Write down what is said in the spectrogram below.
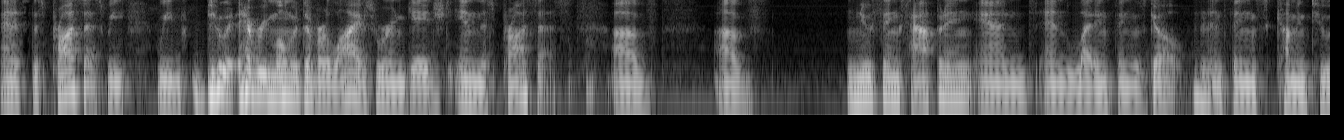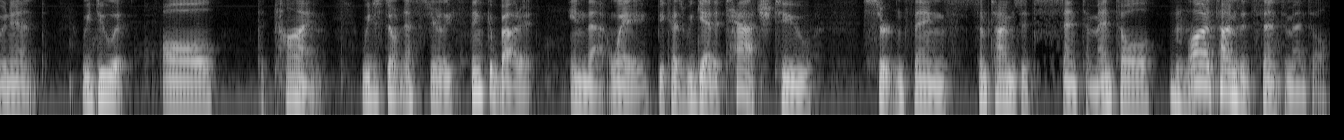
and it's this process. We we do it every moment of our lives. We're engaged in this process of of new things happening and and letting things go mm. and things coming to an end. We do it all the time we just don't necessarily think about it in that way because we get attached to certain things. Sometimes it's sentimental. Mm-hmm. A lot of times it's sentimental.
